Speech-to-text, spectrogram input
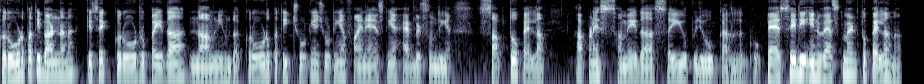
ਕਰੋੜਪਤੀ ਬਣਨਾ ਨਾ, ਕਿਸੇ ਕਰੋੜ ਰੁਪਏ ਦਾ ਨਾਮ ਨਹੀਂ ਹੁੰਦਾ। ਕਰੋੜਪਤੀ ਛੋਟੀਆਂ-ਛੋਟੀਆਂ ਫਾਈਨੈਂਸ ਦੀਆਂ ਹੈਬਿਟਸ ਹੁੰਦੀਆਂ। ਸਭ ਤੋਂ ਪਹਿਲਾਂ ਆਪਣੇ ਸਮੇਂ ਦਾ ਸਹੀ ਉਪਯੋਗ ਕਰਨ ਲੱਗੋ। ਪੈਸੇ ਦੀ ਇਨਵੈਸਟਮੈਂਟ ਤੋਂ ਪਹਿਲਾਂ ਨਾ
